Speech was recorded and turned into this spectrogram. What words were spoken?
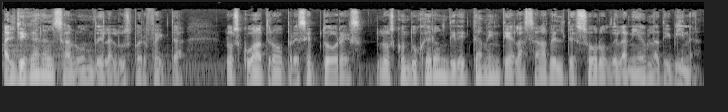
Al llegar al salón de la luz perfecta, los cuatro preceptores los condujeron directamente a la sala del tesoro de la niebla divina.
